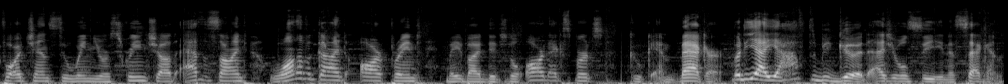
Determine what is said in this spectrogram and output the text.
for a chance to win your screenshot as a signed, one-of-a-kind art print made by digital art experts Cook and Becker. But yeah, you have to be good, as you will see in a second.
